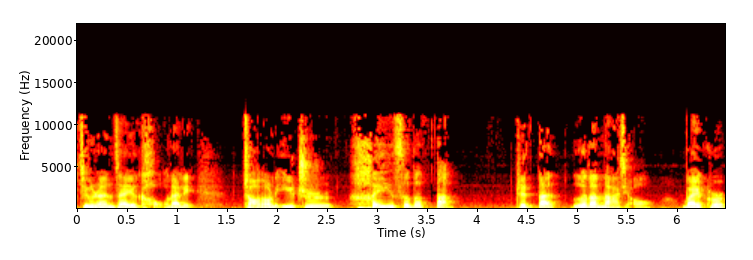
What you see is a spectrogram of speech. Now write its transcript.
竟然在一口袋里找到了一只黑色的蛋。这蛋鹅蛋大小，外壳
